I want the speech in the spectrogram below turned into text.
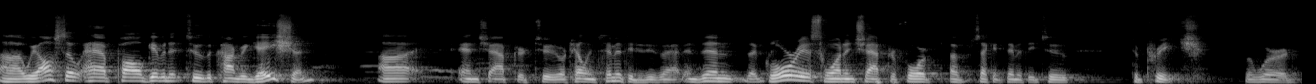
Uh, we also have Paul giving it to the congregation uh, in chapter 2, or telling Timothy to do that. And then the glorious one in chapter 4 of 2 Timothy 2 to preach the word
